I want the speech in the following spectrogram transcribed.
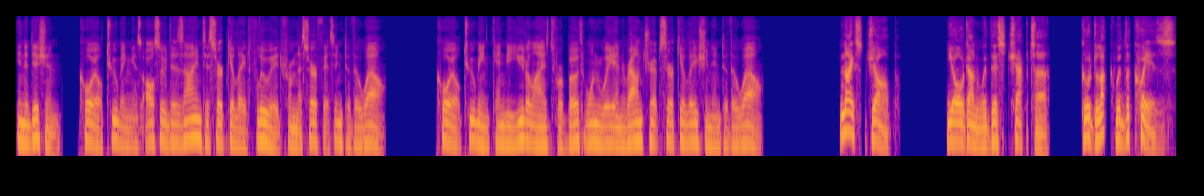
In addition, coil tubing is also designed to circulate fluid from the surface into the well. Coil tubing can be utilized for both one-way and round-trip circulation into the well. Nice job. You're done with this chapter. Good luck with the quiz.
